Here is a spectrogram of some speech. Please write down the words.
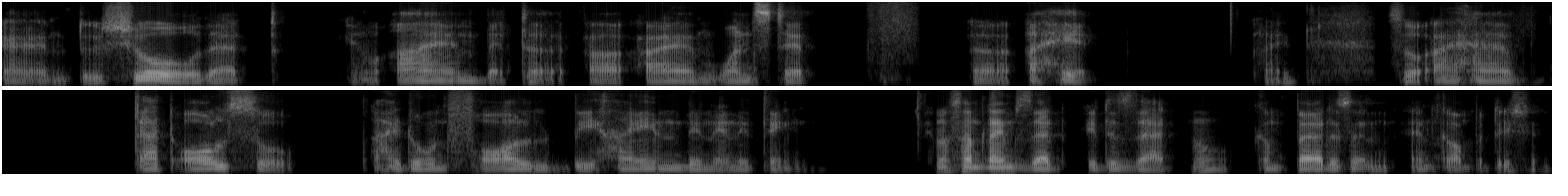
And to show that you know i am better uh, i am one step uh, ahead right? So i have that also. I don't fall behind in anything. You know sometimes that it is that no? Comparison and competition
